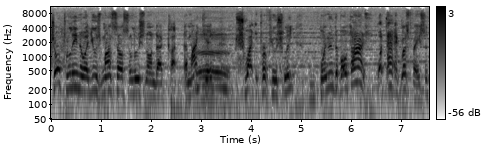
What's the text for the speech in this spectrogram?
Joe Pollino had used Monsel solution on that cut, and my kid, mm. sweating profusely, went into both eyes. What the heck? Let's face it.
